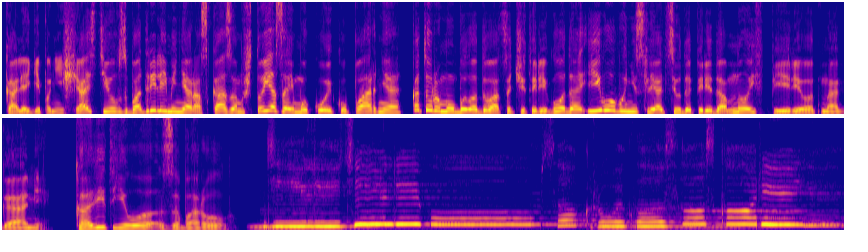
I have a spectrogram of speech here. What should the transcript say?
Коллеги по несчастью взбодрили меня рассказом, что я займу койку парня, которому было 24 года, и его вынесли отсюда передо мной вперед ногами. Ковид его заборол. Дили, дили, глаза скорее.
